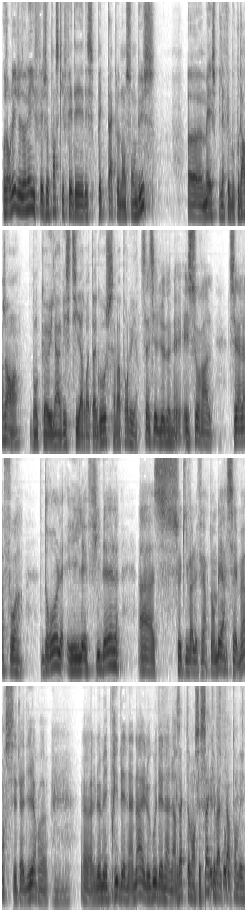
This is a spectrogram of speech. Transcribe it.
Aujourd'hui Dieudonné, il fait, je pense qu'il fait des, spectacles dans son bus. Euh, mais il a fait beaucoup d'argent, hein. donc il a investi à droite à gauche, ça va pour lui. Hein. Ça c'est Dieudonné. Et Soral, c'est à la fois drôle et il est fidèle à ce qui va le faire tomber, à ses mœurs, c'est-à-dire euh, euh, le mépris des nanas et le goût des nanas. Exactement, c'est ça qui va le faire tomber.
